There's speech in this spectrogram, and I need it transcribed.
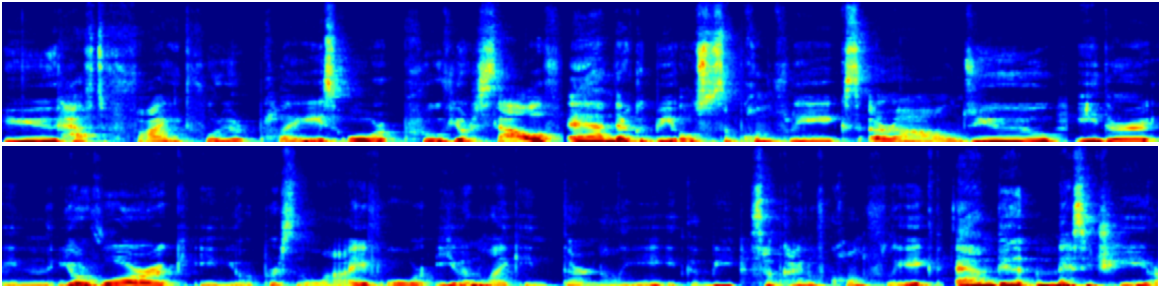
you have to fight for your place or prove yourself, and there could be also some conflicts around you, either in your work, in your personal life, or even like internally. It can be some kind of conflict, and the message here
